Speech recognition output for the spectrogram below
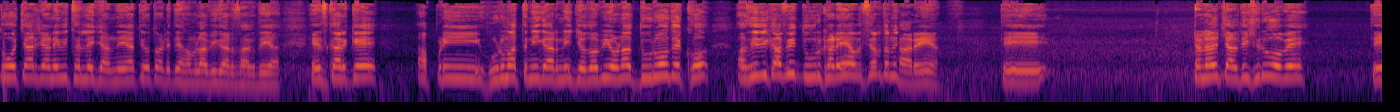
ਦੋ ਚਾਰ ਜਣੇ ਵੀ ਥੱਲੇ ਜਾਂਦੇ ਆ ਤੇ ਉਹ ਤੁਹਾਡੇ ਤੇ ਹਮਲਾ ਵੀ ਕਰ ਸਕਦੇ ਆ। ਇਸ ਕਰਕੇ ਆਪਣੀ ਹੁੜਮਤ ਨਹੀਂ ਕਰਨੀ ਜਦੋਂ ਵੀ ਆਉਣਾ ਦੂਰੋਂ ਦੇਖੋ। ਅਸੀਂ ਵੀ ਕਾਫੀ ਦੂਰ ਖੜੇ ਆ ਸਿਰਫ ਤੁਹਾਨੂੰ ਆ ਰਹੇ ਆ ਤੇ ਟਨਲ ਜਲਦੀ ਸ਼ੁਰੂ ਹੋਵੇ ਤੇ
